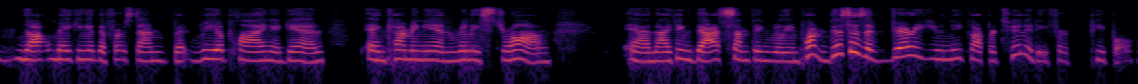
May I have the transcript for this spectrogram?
not making it the first time, but reapplying again and coming in really strong. And I think that's something really important. This is a very unique opportunity for people.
